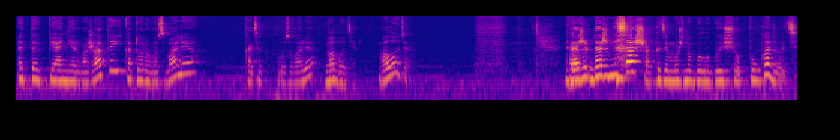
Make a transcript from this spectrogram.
это пионер-вожатый, которого звали... Катя, как его звали? Володя. Володя. Даже, даже не Саша, где можно было бы еще поугадывать.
